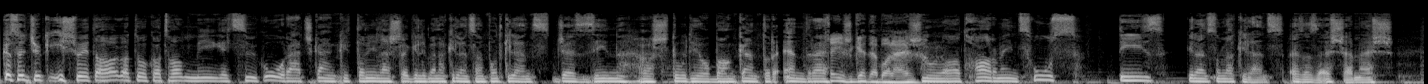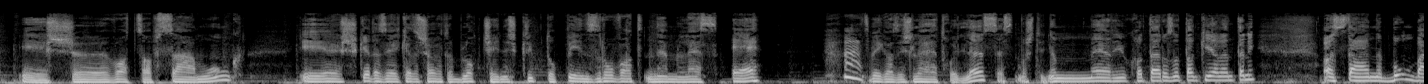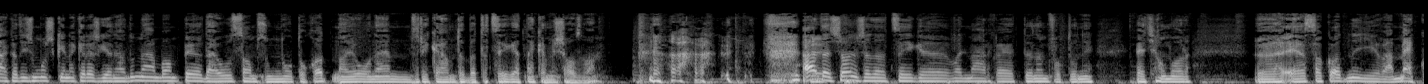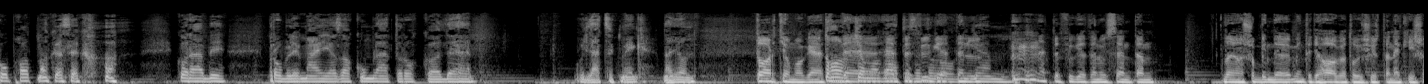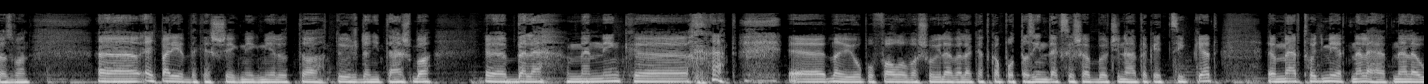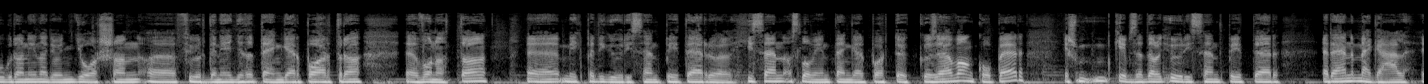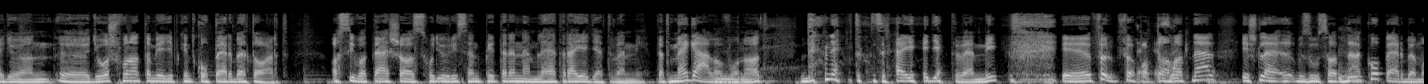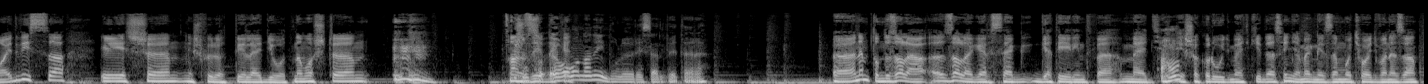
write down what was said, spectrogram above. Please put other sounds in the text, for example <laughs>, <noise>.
Köszöntjük ismét a hallgatókat, van még egy szűk órácskánk itt a Millás reggeliben a 90.9 Jazzin, a stúdióban Kántor Endre. És Gede Balázs. 0630 20 10 909, ez az SMS és WhatsApp számunk, és kérdezi egy kedves hallgató, blockchain és kriptopénz rovat nem lesz-e? Hát még az is lehet, hogy lesz, ezt most így nem merjük határozottan kijelenteni. Aztán bombákat is most kéne keresgélni a Dunában, például Samsung notokat, na jó, nem rikám többet a céget, nekem is az van. <laughs> hát ez sajnos ez a cég vagy márka ettől nem fog tudni egy hamar elszakadni, nyilván megkophatnak ezek a <laughs> korábbi problémái az akkumulátorokkal, de úgy látszik még nagyon tartja magát. Tartja de magát ettől függetlenül, dolog, <clears throat> ettől függetlenül szerintem nagyon sok minden, mint hogy a hallgató is írta neki is az van. Egy pár érdekesség még mielőtt a tőzsdenyításba bele mennénk. <laughs> Hát nagyon jó pofa olvasói leveleket kapott az Index, és ebből csináltak egy cikket, mert hogy miért ne lehetne leugrani nagyon gyorsan fürdeni egyet a tengerpartra vonattal, mégpedig Őri Szentpéterről, hiszen a szlovén tengerpart tök közel van, Koper, és képzeld el, hogy Őri Szentpéter Ren megáll egy olyan ö, gyorsvonat, ami egyébként Koperbe tart. A szivatás az, hogy Őri Szentpéteren nem lehet rá jegyet venni. Tehát megáll a vonat, de nem tudsz rá jegyet venni. Föl, fölpattanhatnál, és lezúzhatnál uh-huh. Koperbe, majd vissza, és, és fölöttél egy jót. Na most... <clears throat> az és az, az honnan indul Őri Szentpéterre? Nem tudom, de Zala, Zalaegerszeget érintve megy, Aha. és akkor úgy megy ki, de azt mindjárt megnézem, hogy hogy van ez a...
